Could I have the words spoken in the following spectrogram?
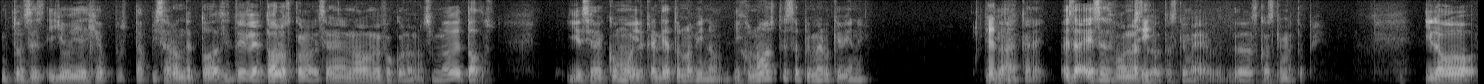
Entonces, y yo ya dije, pues tapizaron de todas, y de, de todos los colores, ¿eh? no me enfoco en uno, sino de todos. Y yo decía, ¿cómo? ¿Y el candidato no vino? Dijo, no, usted es el primero que viene. Y yo, ah, caray. Esa- esas fueron las, Sí. cosas que me, de las cosas que me topé. Y luego,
